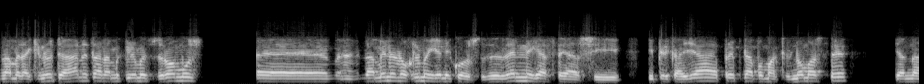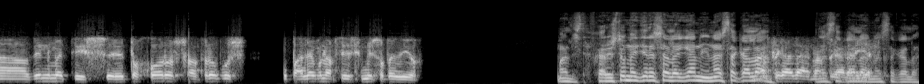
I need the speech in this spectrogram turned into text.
να μετακινούνται άνετα, να μην κλείνουμε τους δρόμους, ε, να μην ενοχλούμε γενικώς. Δεν είναι για θέαση η πυρκαγιά. Πρέπει να απομακρυνόμαστε για να δίνουμε τις, ε, το χώρο στους ανθρώπους που παλεύουν αυτή τη στιγμή στο πεδίο. Μάλιστα. Ευχαριστούμε κύριε Σαλαγιάννη. Να είστε καλά. Να είστε καλά, να Να είστε είστε καλά, καλά. γεια Να είστε καλά.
